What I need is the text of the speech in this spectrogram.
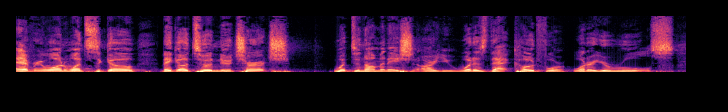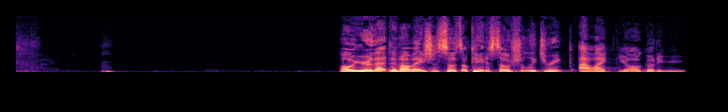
Everyone wants to go, they go to a new church. What denomination are you? What is that code for? What are your rules? Oh, you're that denomination, so it's okay to socially drink? I like you. I'll go to you.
